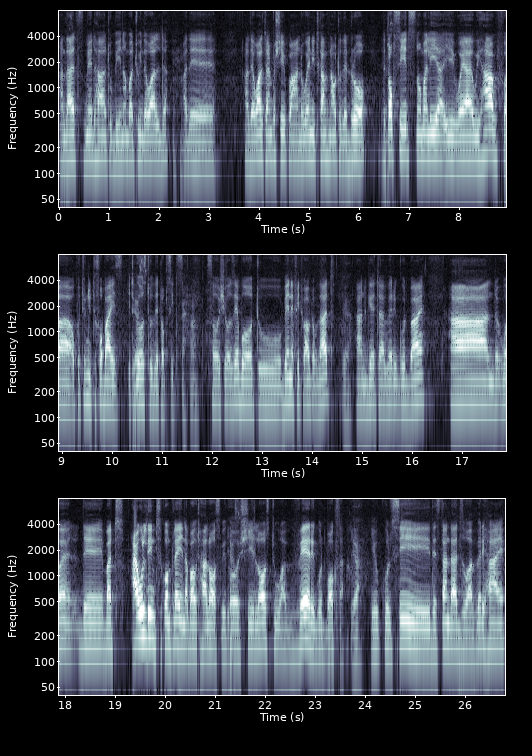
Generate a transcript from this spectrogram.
and that's made her to be number two in the world at the at the world championship. And when it comes now to the draw, the top seeds normally uh, where we have uh, opportunity for buys, it Yes. goes to the top seeds. Uh-huh. So she was able to benefit out of that Yeah. and get a very good buy. And the but I wouldn't complain about her loss because she lost to a very good boxer. Yeah. You could see the standards were very high.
